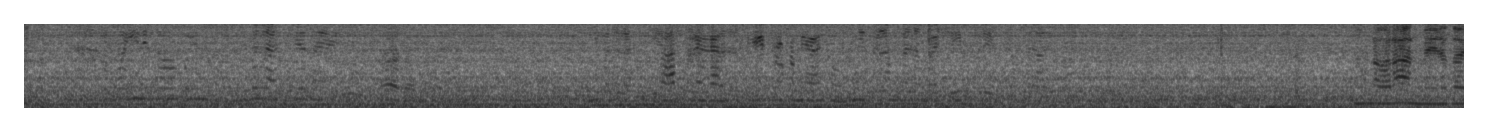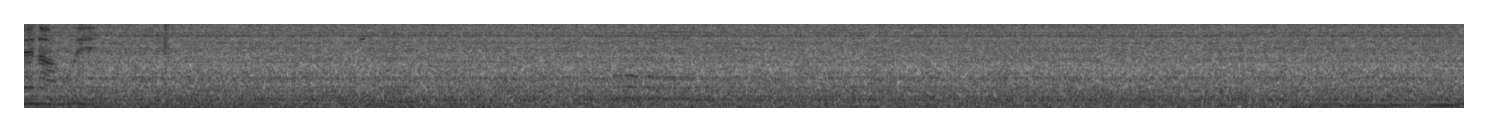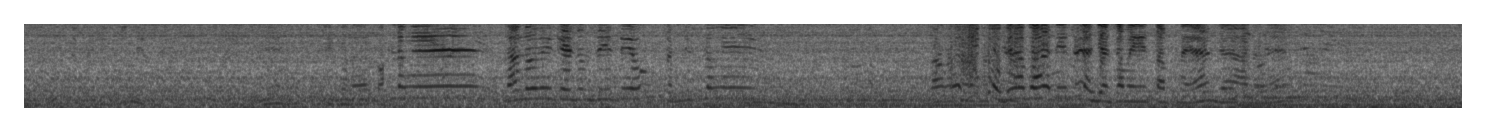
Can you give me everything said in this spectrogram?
sobrang init naman po yun. Di ba last year na yun? Ah, tama. Di ba na last year? April lang. April kami ano. Dito lang pala March, April. Grabe. Nung nakaraan, may na tayo na ako eh. Ayan, Sigurado. Bakit lang eh. Lalo rin Quezon City oh. Saglit lang eh. Oh, dito, binabaha dito yan. Diyan sa may top na yan. Diyan, ano na yan.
